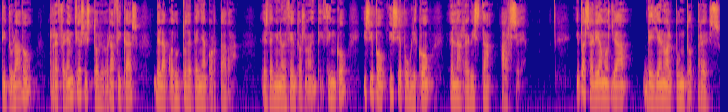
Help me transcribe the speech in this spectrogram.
titulado Referencias historiográficas del acueducto de Peña Cortada. Es de 1995 y se publicó en la revista Arse. Y pasaríamos ya de lleno al punto 3,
